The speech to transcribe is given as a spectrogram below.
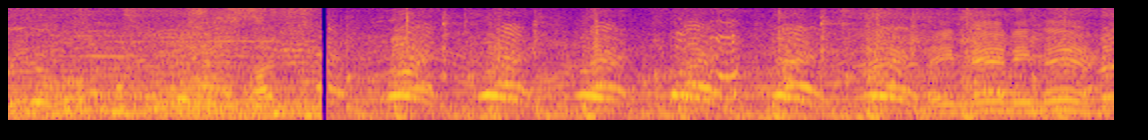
freedom, bro. Amen, amen.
